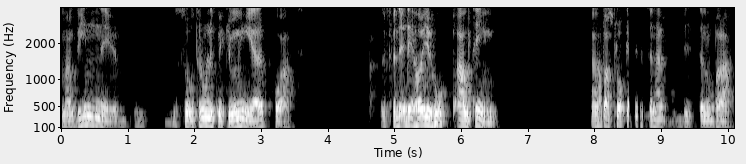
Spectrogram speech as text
man vinner ju så otroligt mycket mer på att... För det, det hör ju ihop, allting. Att bara plocka ut den här biten och bara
